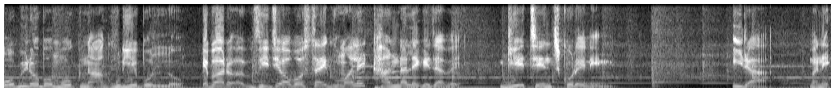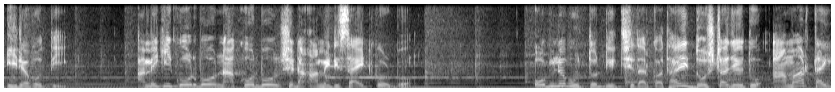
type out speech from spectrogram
অভিনব মুখ না ঘুরিয়ে বলল, এবার ভিজে অবস্থায় ঘুমালে ঠান্ডা লেগে যাবে। গিয়ে চেঞ্জ করে নিন। ইরা মানে ইরাবতী, আমি কি করব, না করব, সেটা আমি ডিসাইড করব। অভিনব উত্তর দিচ্ছে তার কথা, এই দোষটা যেহেতু আমার, তাই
